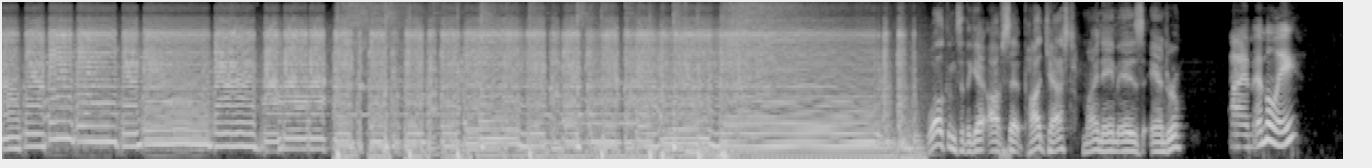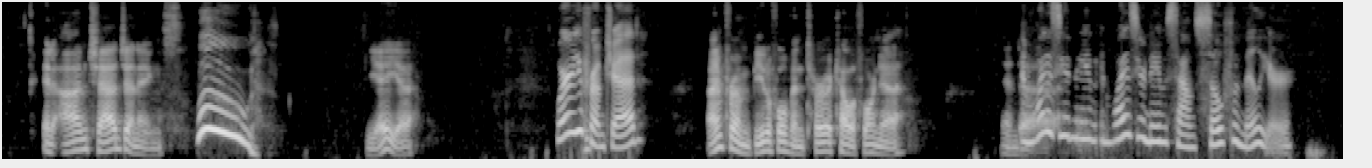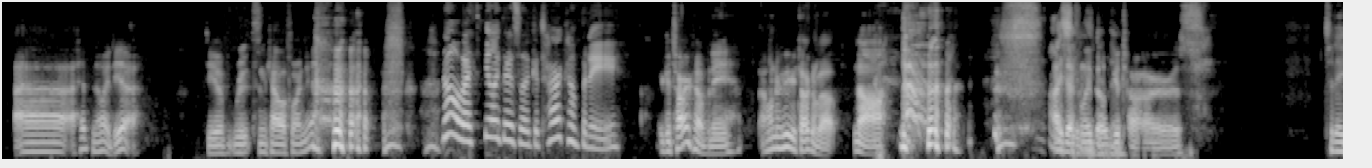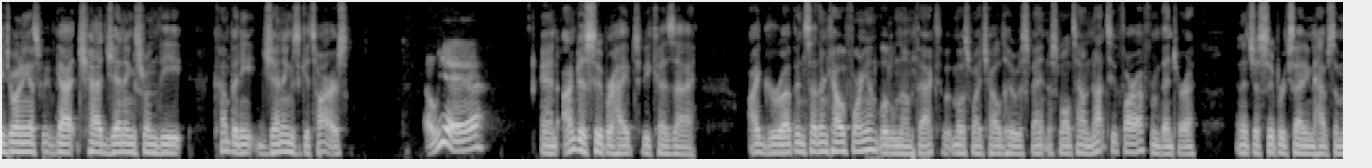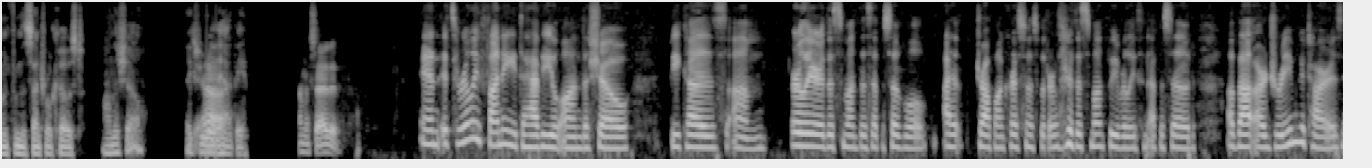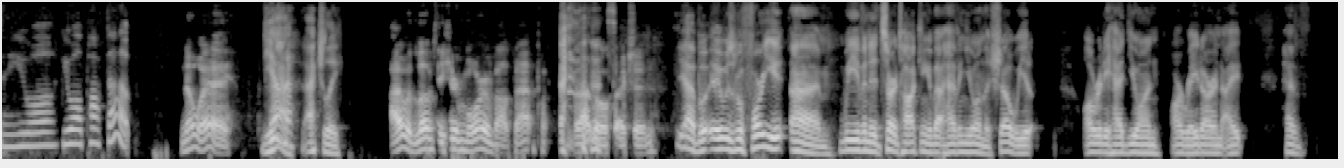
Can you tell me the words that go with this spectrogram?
Welcome to the Get Offset podcast. My name is Andrew. I'm Emily. And I'm Chad Jennings. Woo! Yeah, yeah. Where are you from, Chad? I'm from beautiful Ventura, California. And, And why uh, does your name and why does your name sound so familiar? uh, I have no idea. Do you have roots in California? No, I feel like there's a guitar company. A guitar company. I wonder who you're talking about. Nah. I, see what definitely build guitars. Today joining us, we've got Chad Jennings from the company Jennings Guitars. Oh yeah. And I'm just super hyped because uh, I grew up in Southern California, little known fact, but most of my childhood was spent in a small town not too far off from Ventura. And it's just super exciting to have someone from the Central Coast on the show. Makes me really happy. I'm excited. And it's really funny to have you on the show because um, earlier this month, this episode will I drop on Christmas, but earlier this month we released an episode about our dream guitars, and you all you all popped up. No way. Yeah, actually. I would love to hear more about that that little section. Yeah, but it was before you um we even had started talking about having you on the show. We had already had you on our radar and I have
